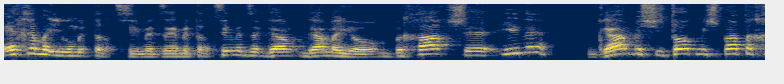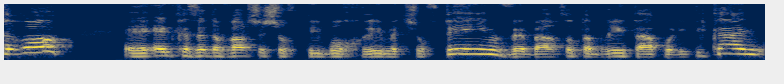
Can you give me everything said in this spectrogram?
איך הם היו מתרצים את זה? הם מתרצים את זה גם, גם היום, בכך שהנה, גם בשיטות משפט אחרות אין כזה דבר ששופטים בוחרים את שופטים, ובארצות הברית הפוליטיקאים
